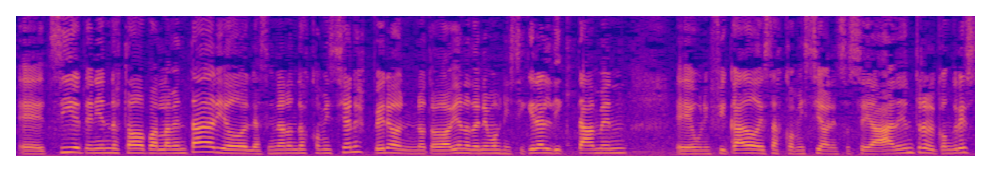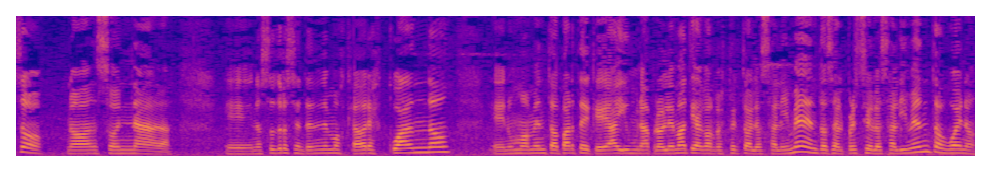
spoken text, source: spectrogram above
Eh, sigue teniendo estado parlamentario, le asignaron dos comisiones, pero no, todavía no tenemos ni siquiera el dictamen eh, unificado de esas comisiones. O sea, adentro del Congreso no avanzó en nada. Eh, nosotros entendemos que ahora es cuando, en un momento aparte que hay una problemática con respecto a los alimentos, al precio de los alimentos, bueno,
